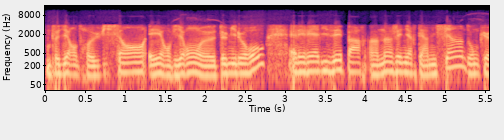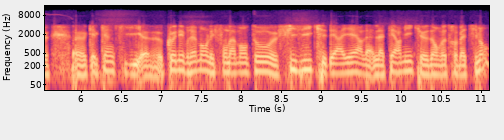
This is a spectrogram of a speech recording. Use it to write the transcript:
on peut dire entre 800 et environ euh, 2000 euros. Elle est réalisée par un ingénieur thermicien, donc quelqu'un qui connaît vraiment les fondamentaux physiques derrière la thermique euh, dans votre bâtiment,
